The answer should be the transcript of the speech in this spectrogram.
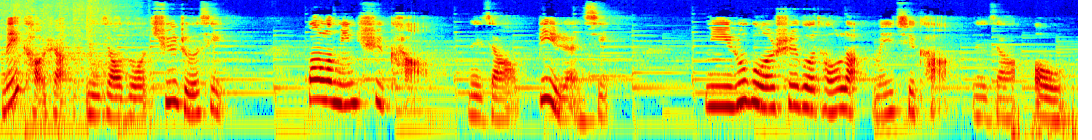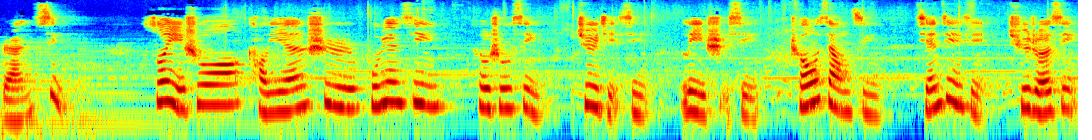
没考上，那叫做曲折性。报了名去考，那叫必然性。你如果睡过头了，没去考，那叫偶然性。所以说，考研是普遍性、特殊性、具体性、历史性、抽象性、前进性、曲折性、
